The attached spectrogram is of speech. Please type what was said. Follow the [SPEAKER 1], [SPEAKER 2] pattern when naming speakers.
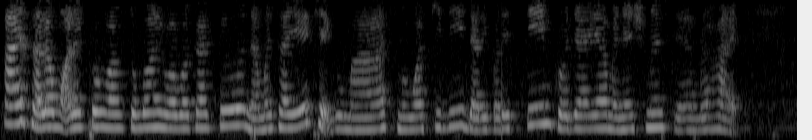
[SPEAKER 1] Hai, Assalamualaikum warahmatullahi wabarakatuh. Nama saya Cikgu Mas, mewakili daripada tim Projaya Management Sdn Berhad.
